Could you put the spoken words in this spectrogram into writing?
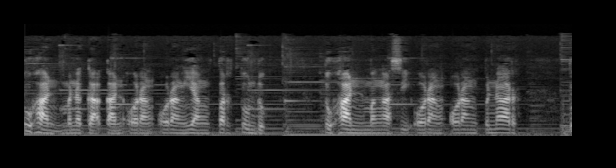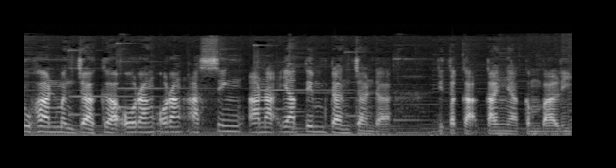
Tuhan menegakkan orang-orang yang tertunduk. Tuhan mengasihi orang-orang benar. Tuhan menjaga orang-orang asing, anak yatim dan janda, ditegakkannya kembali.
